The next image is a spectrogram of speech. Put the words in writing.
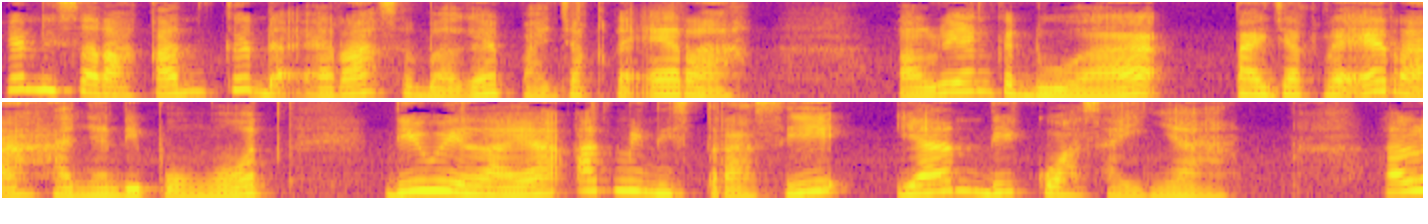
yang diserahkan ke daerah sebagai pajak daerah. Lalu yang kedua, pajak daerah hanya dipungut di wilayah administrasi yang dikuasainya. Lalu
